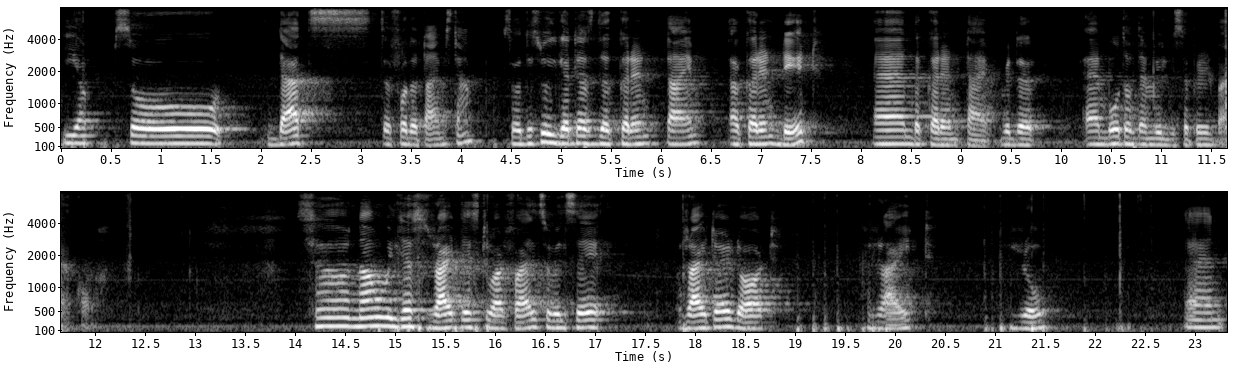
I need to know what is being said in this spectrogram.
Yep so that's the, for the timestamp. So this will get us the current time uh, current date and the current time with the and both of them will be separated by a comma. So now we'll just write this to our file. So we'll say writer dot write row and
